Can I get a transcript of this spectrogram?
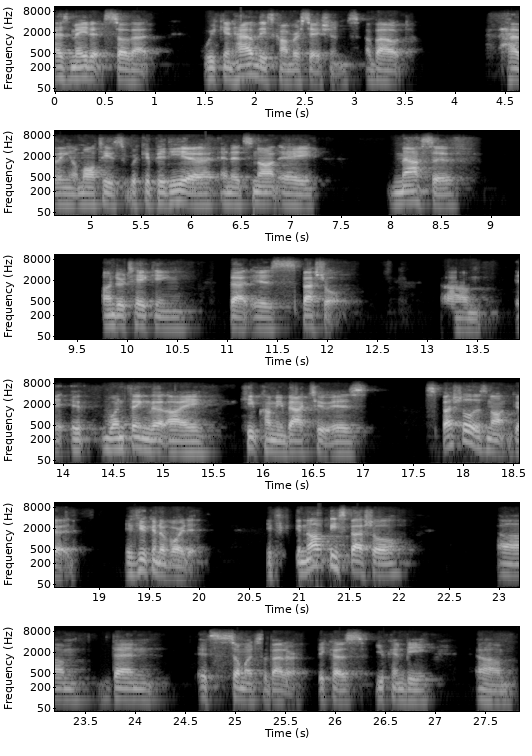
has made it so that we can have these conversations about having a Maltese Wikipedia, and it's not a massive undertaking that is special. Um, it, it, one thing that I keep coming back to is special is not good if you can avoid it. If you cannot be special, um, then it's so much the better because you can be, um,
